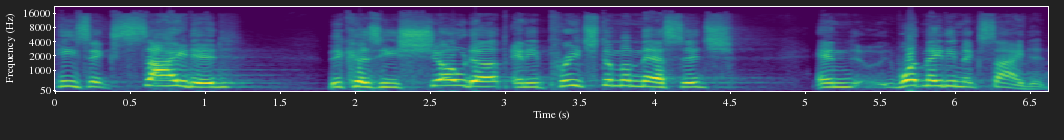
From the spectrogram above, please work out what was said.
he's excited because he showed up and he preached them a message. And what made him excited?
